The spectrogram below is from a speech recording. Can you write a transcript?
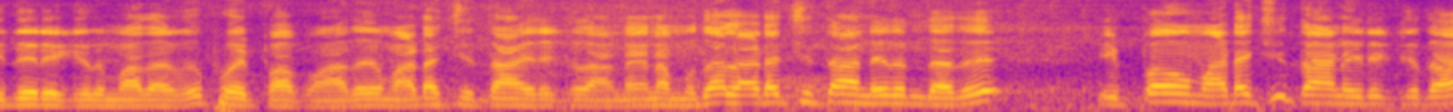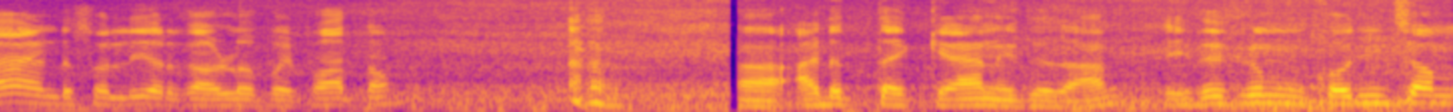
இது இருக்குது மதவு போய் பார்ப்போம். அது அடைச்சி தான் இருக்குதான் ஏன்னா முதல் அடைச்சி தான் இருந்தது. இப்போவும் அடைச்சி தான் இருக்குதா என்று சொல்லி ஒரு அவ்வளோ போய் பார்த்தோம். அடுத்த கேன் இதுதான். இதுக்கும் கொஞ்சம்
